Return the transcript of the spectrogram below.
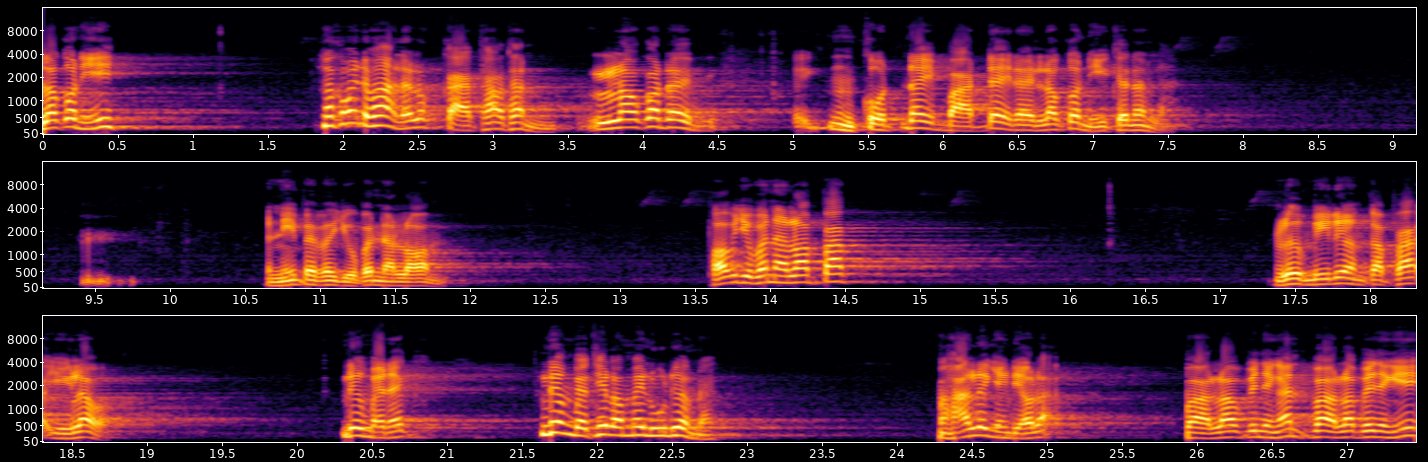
เราก็หนี เราก็ไม่ได้พลาดแล้วเราก็กราบเท้าท่าน เราก็ได้กดได้บาดได้อะไรเราก็หนีแค่นั้นแหละวันนี้ไปไปอยู่บ้านนาล้อมพอไปอยู่บ้านนาล้อมปั๊บเริ่มมีเรื่องกับพระอีกแล้ว เรื่องแบบไหนเรื่องแบบที่เราไม่รู้เรื่องนะมาหาเรื่องอย่างเดียวละว่าเราเป็นอย่างนั้นว่าเราเป็นอย่างนี้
